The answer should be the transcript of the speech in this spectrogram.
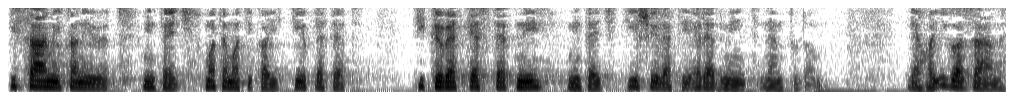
Kiszámítani őt, mint egy matematikai képletet, kikövetkeztetni, mint egy kísérleti eredményt nem tudom. De ha igazán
